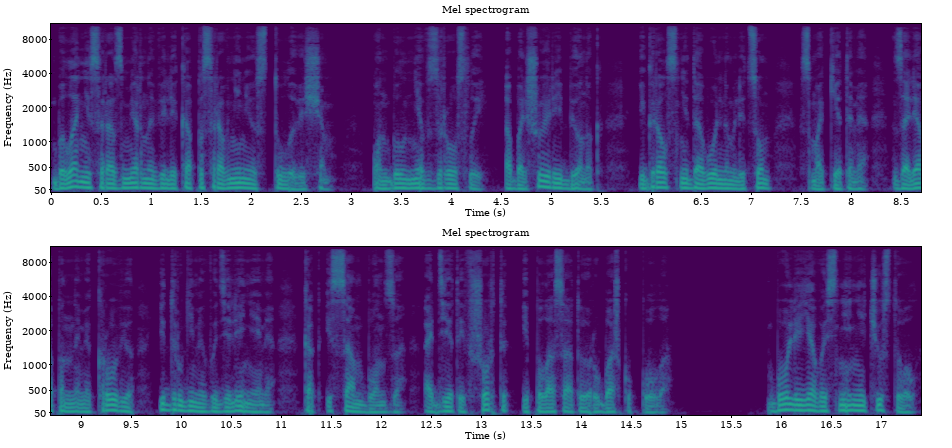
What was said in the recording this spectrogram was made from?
была несоразмерно велика по сравнению с туловищем. Он был не взрослый, а большой ребенок, играл с недовольным лицом, с макетами, заляпанными кровью и другими выделениями, как и сам Бонза, одетый в шорты и полосатую рубашку пола. Боли я во сне не чувствовал,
